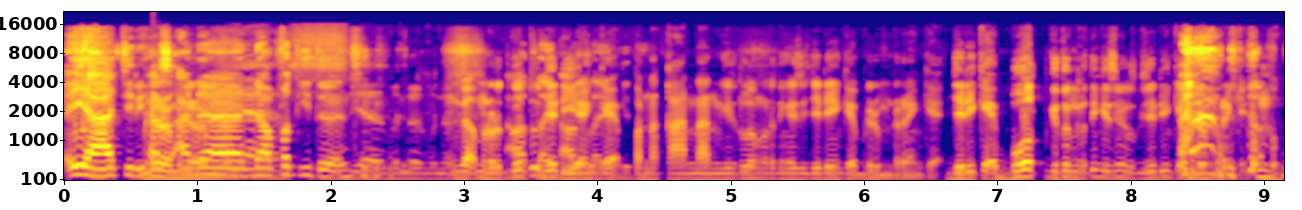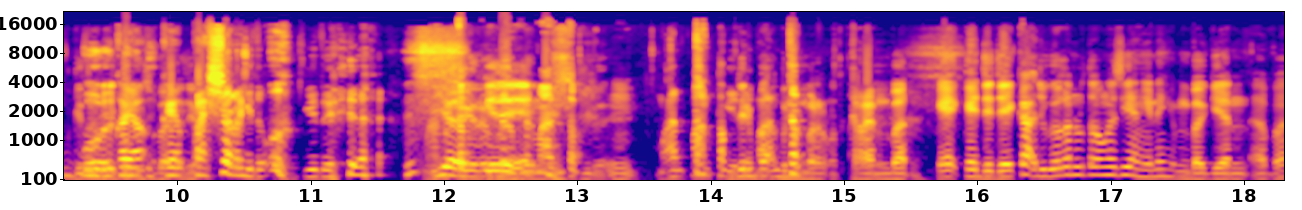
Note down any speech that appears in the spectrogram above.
Iya, ciri Bener, khas bener, ada Yes, dapat gitu. Iya, bener-bener. Enggak menurut gua tuh Outline- jadi yang kayak gitu. penekanan gitu loh ngerti gak sih jadi yang kayak bener-bener yang kayak jadi kayak bold gitu ngerti gak sih jadi yang kayak bener-bener yang kayak mm, gitu Kayak bagus kayak banget, anjir. pressure gitu. Uh, gitu. Iya Mantep gitu ya, mantep. Gila. Hmm. Mantap, mantap gitu, jadi mantap. bener-bener keren banget kayak kayak JJK juga kan lu tau gak sih yang ini yang bagian apa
